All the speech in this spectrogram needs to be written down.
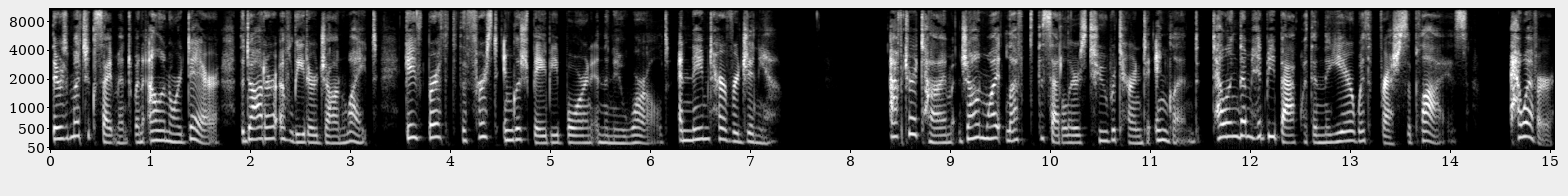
There was much excitement when Eleanor Dare, the daughter of leader John White, gave birth to the first English baby born in the New World and named her Virginia. After a time, John White left the settlers to return to England, telling them he'd be back within the year with fresh supplies. However,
